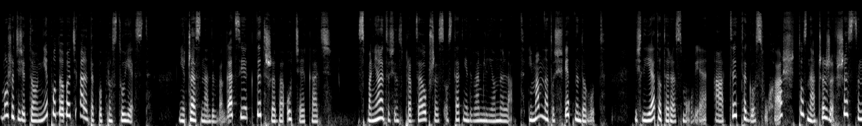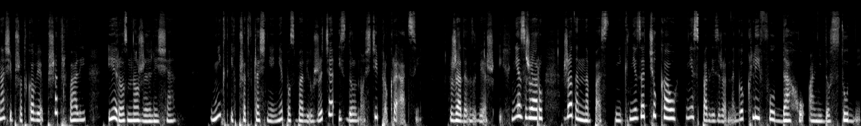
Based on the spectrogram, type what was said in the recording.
Może Ci się to nie podobać, ale tak po prostu jest. Nie czas na dywagacje, gdy trzeba uciekać. Wspaniale to się sprawdzało przez ostatnie dwa miliony lat i mam na to świetny dowód. Jeśli ja to teraz mówię, a ty tego słuchasz, to znaczy, że wszyscy nasi przodkowie przetrwali i rozmnożyli się. Nikt ich przedwcześnie nie pozbawił życia i zdolności prokreacji. Żaden zwierz ich nie zżarł, żaden napastnik nie zaciukał, nie spadli z żadnego klifu, dachu ani do studni.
